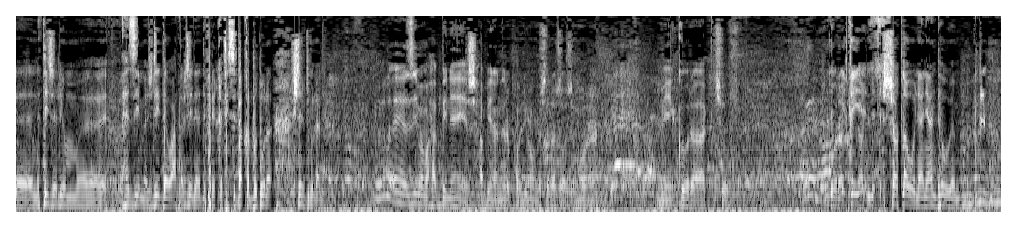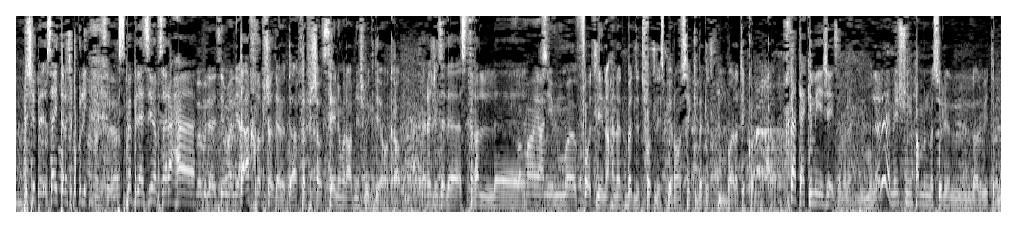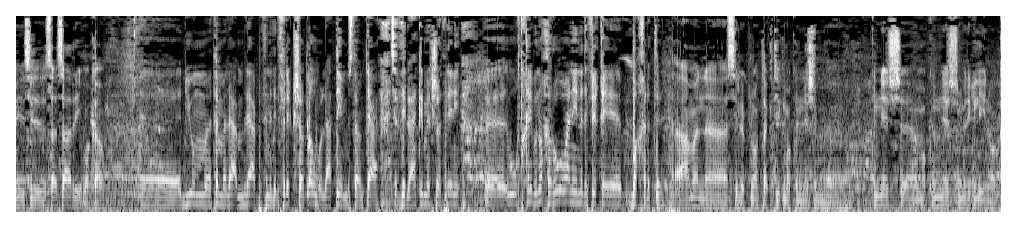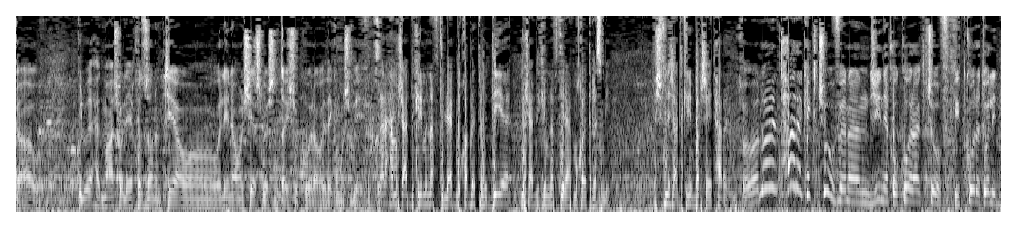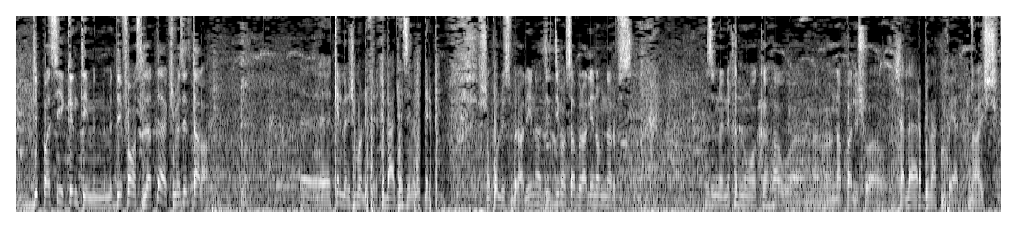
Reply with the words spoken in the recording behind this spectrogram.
النتيجه اليوم آه، هزيمة جديدة وعثره جديده لنادي افريقيا في سباق البطولة. شنو تقول عليها؟ والله هزيمة ما حبيناهاش. حبينا نربحوا اليوم باش نرجعوا جمهورنا. mais كورة تشوف افريقي الشوط الأول يعني عنده سيطره شبه كلي سبب الهزيمه بصراحه سبب الهزيمه اللي تاخر في الشوط تاخر في الشوط الثاني وما لعبناش بكدا وكا الرجل زاد استغل آه، ما يعني faute اللي نحن تبدلت faute l'Espérance هيك بدلت المباراة كلها كا اخطاء تحكيميه جايزه لا لا مش نحمل مسؤولية الاربيتر مي ساري وكا آه، اليوم ثم لاعب ملاعب في النادي الافريقي الشوط الأول اللي اعطيه المستوى نتاع سيد العكرمي الشوط الثاني. آه، وتقريبا وخر هو يعني النادي الافريقي بوخرت عملنا سي لو بلون تكتيك ما كناش م... كناش ما كناش مرقلين وكا كل واحد ما عادش ولا ياخذ الزون نتاعو ولينا ونشيرش باش نطيشوا الكوره وهذاك مش باهي. صراحة مش عبد الكريم النفطي لعب مقابلات ودية مش عبد الكريم النفطي لعب مقابلات رسمية. ما شفناش عبد الكريم برشا يتحرك. والله نتحرك هيك تشوف. أنا نجي ناخذ كورة هيك تشوف. كي الكورة تولي dépassé يك انت من ال défense لل attaque ما زلت تلعب. آه، كلمة للجمهور الإفريقي بعد هزيمه في الدربي. باش نقول له يصبر علينا؟ ديما صبر علينا ومنرفز لازمنا نخدموا وكاهو on n'a pas le choix إن شاء الله ربي معكم عدل نعيشك.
